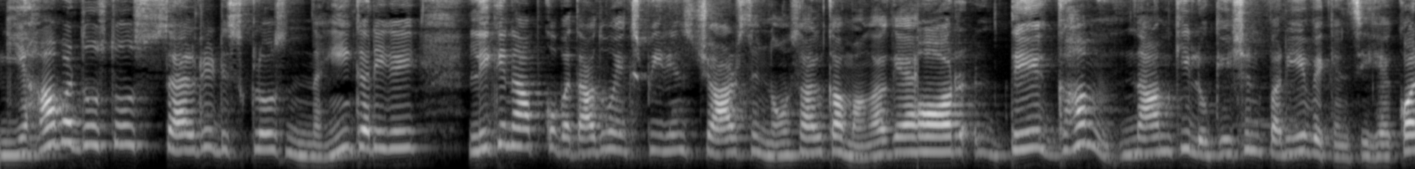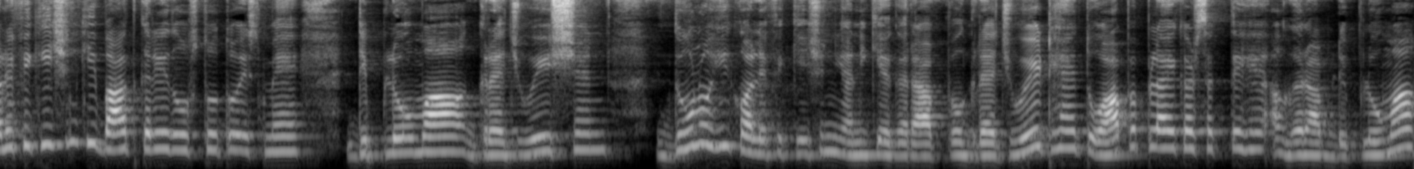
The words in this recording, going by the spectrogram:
यहाँ पर दोस्तों सैलरी डिस्क्लोज नहीं करी गई, लेकिन आपको बता दूँ एक्सपीरियंस चार से नौ साल का मांगा गया है और देघम नाम की लोकेशन पर ये वैकेंसी है। क्वालिफिकेशन की बात करें दोस्तों तो इसमें डिप्लोमा ग्रेजुएशन दोनों ही क्वालिफिकेशन यानी कि अगर आप ग्रेजुएट हैं तो आप अप्लाई कर सकते हैं। अगर आप डिप्लोमा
